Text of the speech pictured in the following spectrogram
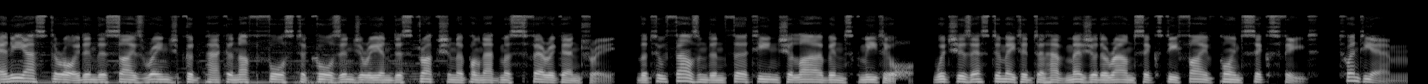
Any asteroid in this size range could pack enough force to cause injury and destruction upon atmospheric entry. The 2013 Chelyabinsk meteor, which is estimated to have measured around 65.6 feet, 20 m,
